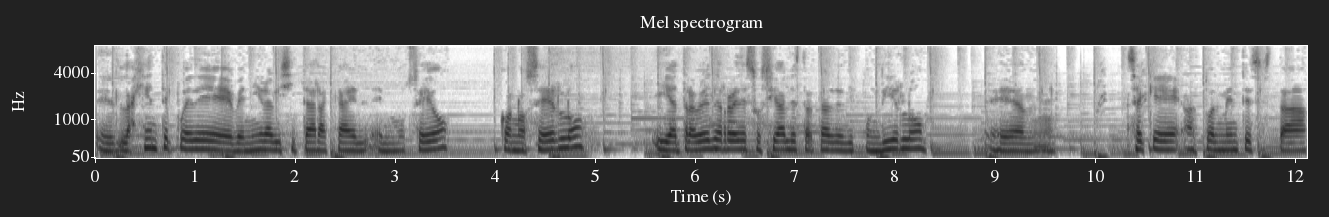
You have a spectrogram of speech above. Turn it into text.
Eh, la gente puede venir a visitar acá el, museo, conocerlo y a través de redes sociales tratar de difundirlo. Em, sé que actualmente se está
